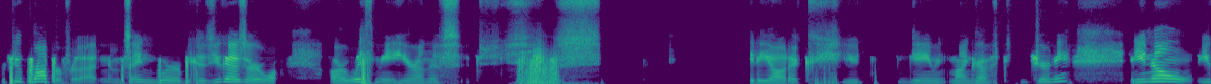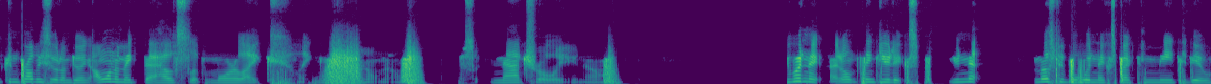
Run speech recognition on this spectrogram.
We're too proper for that, and I'm saying we're because you guys are are with me here on this idiotic you gaming Minecraft journey. And you know, you can probably see what I'm doing. I want to make the house look more like like I don't know, just like naturally, you know. You wouldn't. I don't think you'd expect. You ne- most people wouldn't expect me to do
